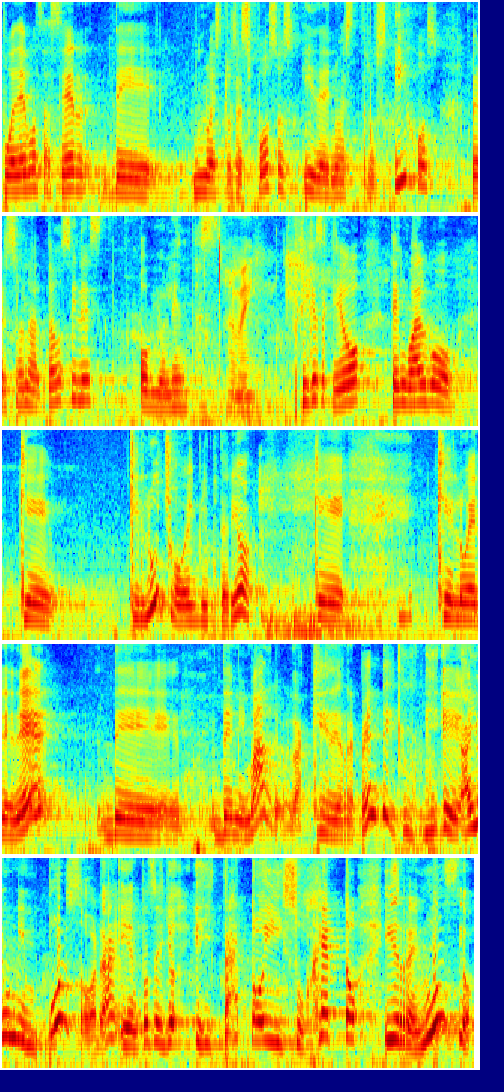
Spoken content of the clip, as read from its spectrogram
podemos hacer de nuestros esposos y de nuestros hijos personas dóciles o violentas. Amén. Fíjese que yo tengo algo que, que lucho en mi interior, que, que lo heredé de, de, mi madre, ¿verdad? Que de repente eh, hay un impulso, ¿verdad? Y entonces yo y trato y sujeto y renuncio.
